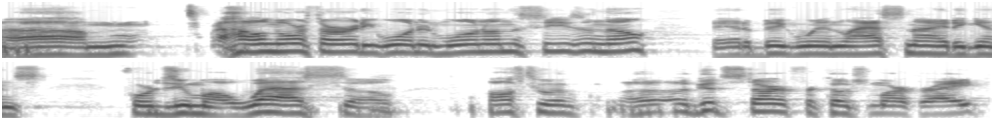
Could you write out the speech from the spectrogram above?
um, Howell North already one and one on the season, though. They had a big win last night against Fort Zumwalt West, so off to a, a good start for Coach Mark Wright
